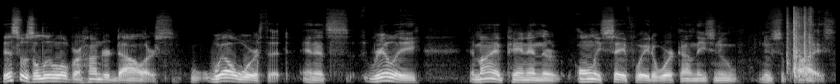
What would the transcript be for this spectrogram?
This was a little over a hundred dollars. Well worth it, and it's really, in my opinion, the only safe way to work on these new new supplies.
